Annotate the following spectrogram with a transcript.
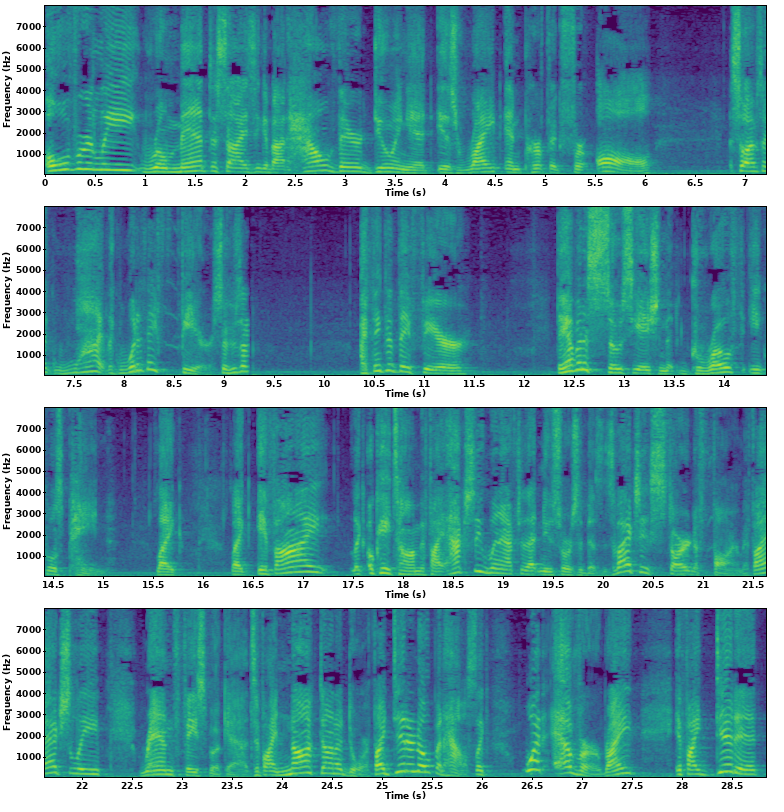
overly romanticizing about how they're doing it is right and perfect for all. So I was like, why? Like, what do they fear? So here's what I think that they fear, they have an association that growth equals pain. Like, like if I, like, okay, Tom, if I actually went after that new source of business, if I actually started a farm, if I actually ran Facebook ads, if I knocked on a door, if I did an open house, like, whatever, right? If I did it,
